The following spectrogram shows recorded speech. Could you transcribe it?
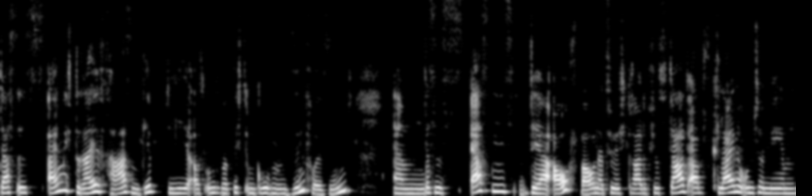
dass es eigentlich drei Phasen gibt, die aus unserer Sicht im Groben sinnvoll sind. Ähm, das ist erstens der Aufbau, natürlich gerade für Startups, kleine Unternehmen,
